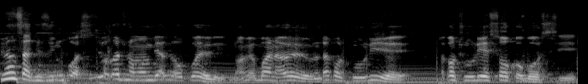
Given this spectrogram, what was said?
freelancer akizingua sisi wakati tunamwambiaga ukweli. Tunamwambia bwana wewe unataka utulie, unataka utulie soko bosi.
